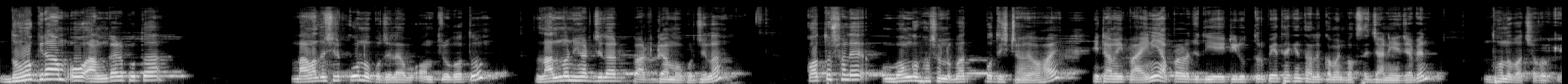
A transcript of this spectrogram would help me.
দহগ্রাম ও আঙ্গারপোতা বাংলাদেশের কোন উপজেলা অন্তর্গত? লালমনিরহাট জেলার পাটগ্রাম উপজেলা। কত সালে বঙ্গভাষণবাদ প্রতিষ্ঠা হয় এটা আমি পাইনি। আপনারা যদি এটির উত্তর পেয়ে থাকেন তাহলে কমেন্ট বক্সে জানিয়ে যাবেন। ধন্যবাদ সকলকে।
